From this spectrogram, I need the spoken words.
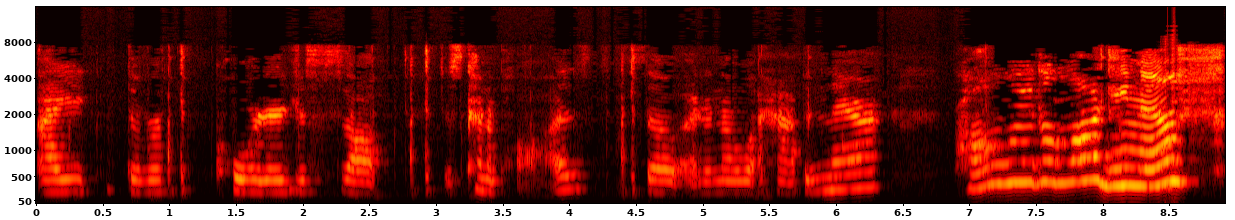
I, the recorder just stopped, just kind of paused. So I don't know what happened there. Probably the lagginess.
